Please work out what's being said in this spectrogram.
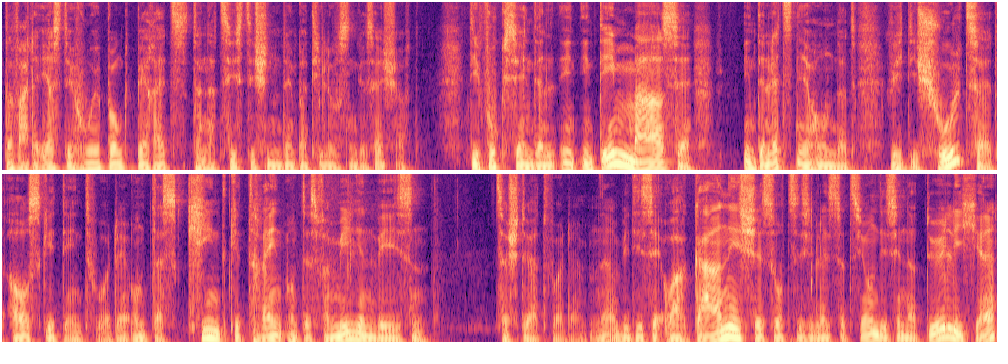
Da war der erste Höhepunkt bereits der narzisstischen und empathielosen Gesellschaft die wuchs ja in, den, in, in dem Maße in den letzten Jahrhundert, wie die Schulzeit ausgedehnt wurde und das Kind getrennt und das Familienwesen zerstört wurde. Ja, wie diese organische Sozialisation, diese natürliche,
